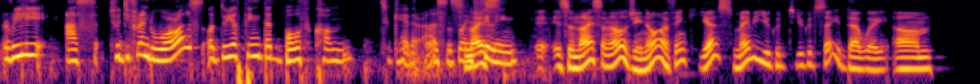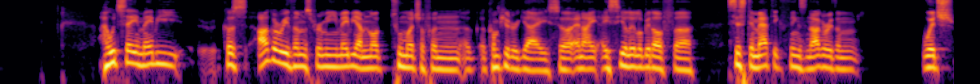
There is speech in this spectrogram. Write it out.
really as two different worlds, or do you think that both come together well, as one nice, feeling? it's a nice analogy. No, I think yes, maybe you could you could say it that way. Um, I would say maybe because algorithms for me, maybe I'm not too much of an, a, a computer guy. So, and I, I see a little bit of uh, systematic things in algorithms, which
